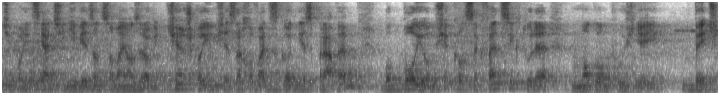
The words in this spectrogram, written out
i ci policjanci nie wiedzą, co mają zrobić. Ciężko im się zachować zgodnie z prawem, bo boją się konsekwencji, które mogą później być.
